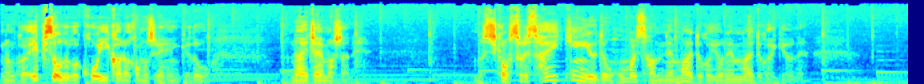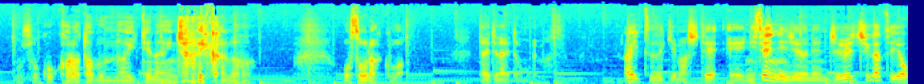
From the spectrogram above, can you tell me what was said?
なんかエピソードが濃いからかもしれへんけど泣いちゃいましたね。しかもそれ最近言うてもほんまに3年前とか4年前とかやけどね。そこから多分泣いてないんじゃないかな。おそらくは。泣いてないと思います。はい続きまして、えー、2020年11月4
